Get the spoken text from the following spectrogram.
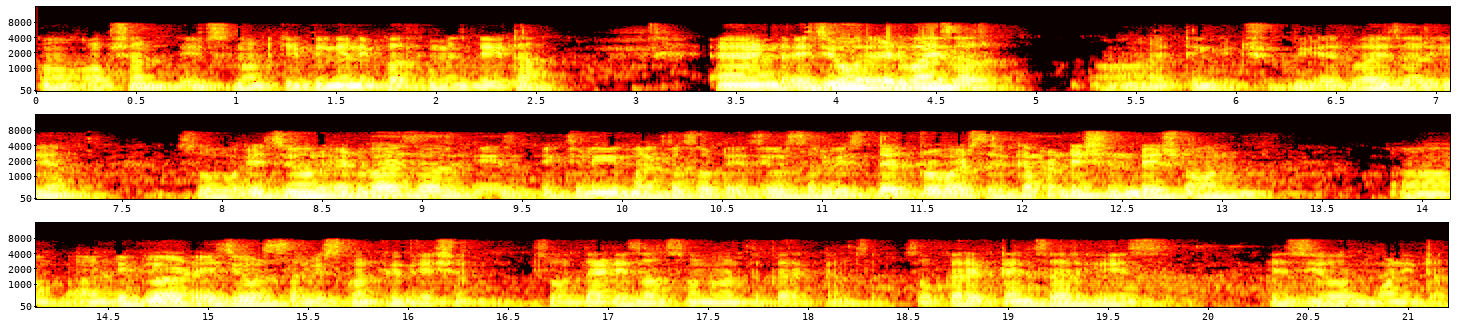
option. It's not keeping any performance data. And Azure Advisor, uh, I think it should be Advisor here so Azure Advisor is actually Microsoft Azure service that provides recommendation based on um, deployed Azure service configuration. So that is also not the correct answer. So correct answer is Azure Monitor.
